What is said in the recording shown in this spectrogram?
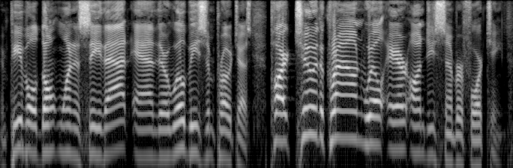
And people don't want to see that, and there will be some protests. Part two of The Crown will air on December 14th.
